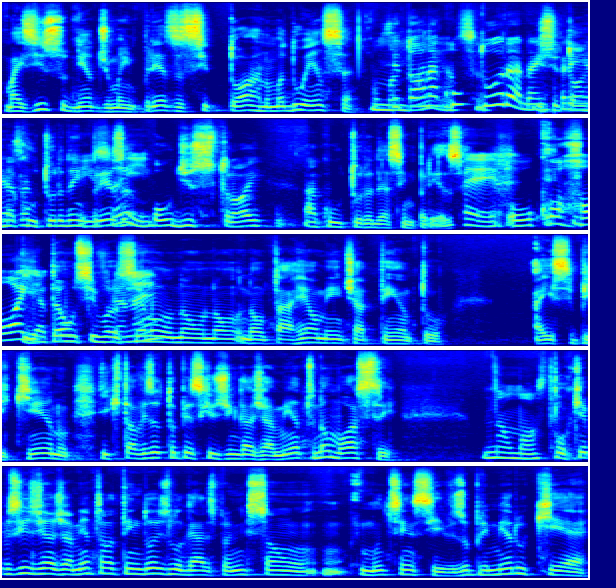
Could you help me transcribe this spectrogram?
Mas isso dentro de uma empresa se torna uma doença. Uma se torna a doença. cultura da e se empresa. torna a cultura da empresa ou destrói a cultura dessa empresa. É, ou corrói a então, cultura, se você né? não não não não está realmente atento a esse pequeno e que talvez a tua pesquisa de engajamento não mostre, Não mostra. porque a pesquisa de engajamento ela tem dois lugares para mim que são muito sensíveis. O primeiro que é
